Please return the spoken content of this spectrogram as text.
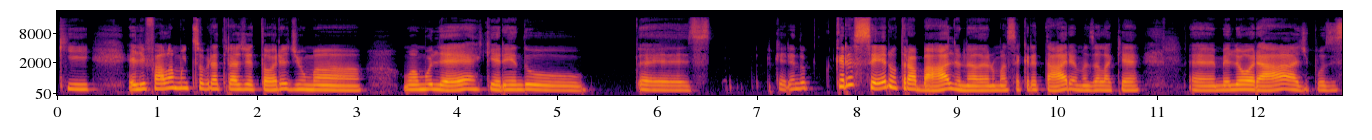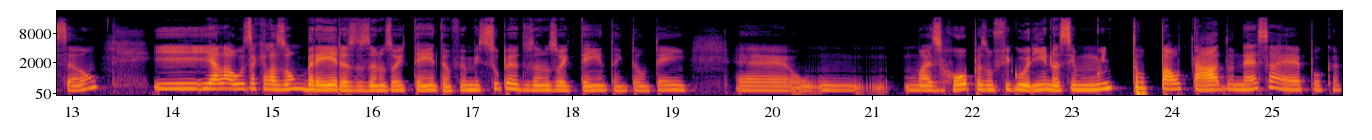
que ele fala muito sobre a trajetória de uma, uma mulher querendo, é, querendo crescer no trabalho, né? Ela era uma secretária, mas ela quer é, melhorar de posição. E, e, ela usa aquelas ombreiras dos anos 80, é um filme super dos anos 80, então tem é, um, umas roupas, um figurino assim muito pautado nessa época.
